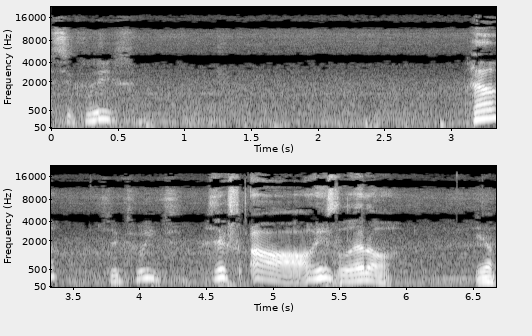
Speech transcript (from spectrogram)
Six weeks. Huh? Six weeks. Six. Oh, he's little. Yep.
